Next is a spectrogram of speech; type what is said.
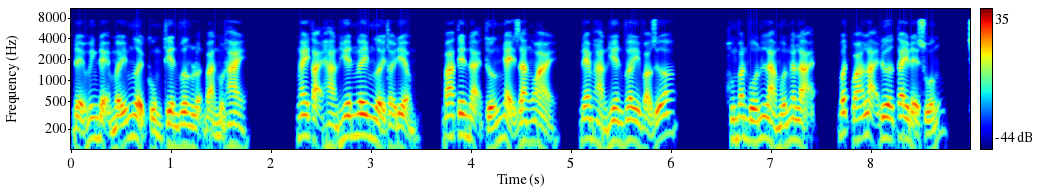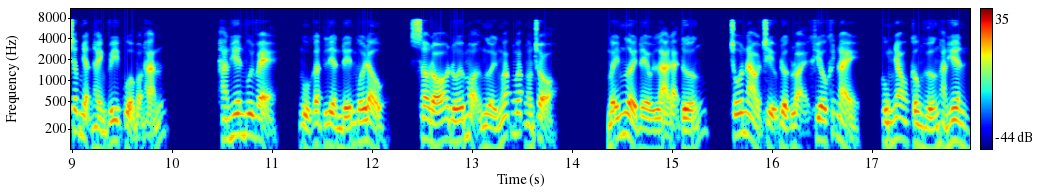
để huynh đệ mấy người cùng thiên vương luận bàn một hai. Ngay tại hàn hiên ngây người thời điểm, ba tên đại tướng nhảy ra ngoài, đem hàn hiên vây vào giữa. Hùng văn vốn là muốn ngăn lại, bất quá lại đưa tay để xuống, chấp nhận hành vi của bọn hắn. Hàn hiên vui vẻ, ngủ gật liền đến gối đầu, sau đó đối mọi người ngoắc ngoắc ngón trỏ. Mấy người đều là đại tướng, chỗ nào chịu được loại khiêu khích này cùng nhau công hướng hàn hiên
